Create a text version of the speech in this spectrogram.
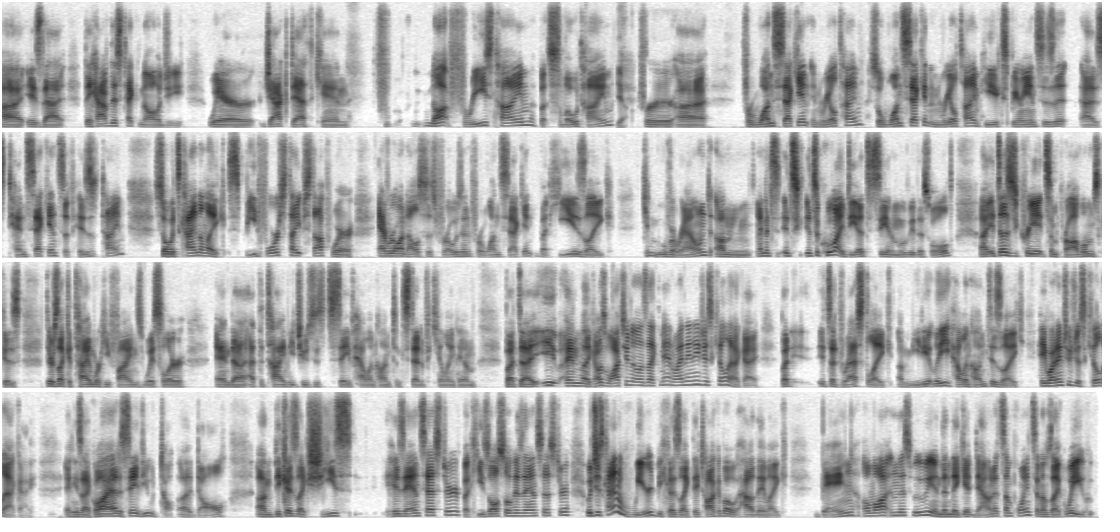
uh, is that they have this technology where Jack Death can f- not freeze time but slow time Yeah. for uh, for one second in real time. So one second in real time, he experiences it as ten seconds of his time. So it's kind of like Speed Force type stuff where everyone else is frozen for one second, but he is like can move around. Um, and it's it's it's a cool idea to see in a movie this old. Uh, it does create some problems because there's like a time where he finds Whistler. And uh, at the time, he chooses to save Helen Hunt instead of killing him. But uh, and like I was watching it, I was like, man, why didn't he just kill that guy? But it's addressed like immediately. Helen Hunt is like, hey, why didn't you just kill that guy? And he's like, well, I had to save you, to- uh, doll, um, because like she's his ancestor, but he's also his ancestor, which is kind of weird because like they talk about how they like bang a lot in this movie, and then they get down at some points, and I was like, wait, who,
